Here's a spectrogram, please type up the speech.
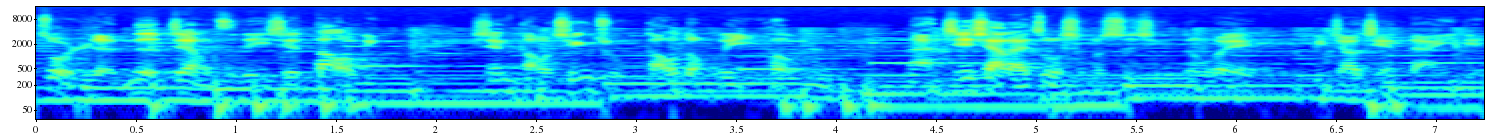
做人的这样子的一些道理，先搞清楚、搞懂了以后，那接下来做什么事情都会比较简单一点。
